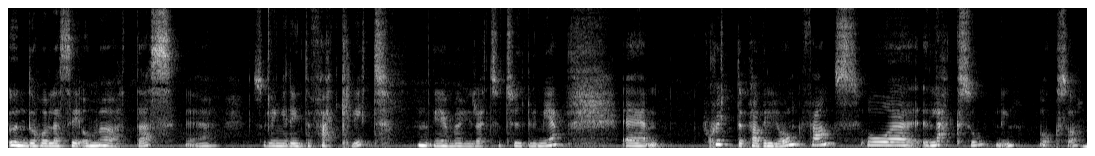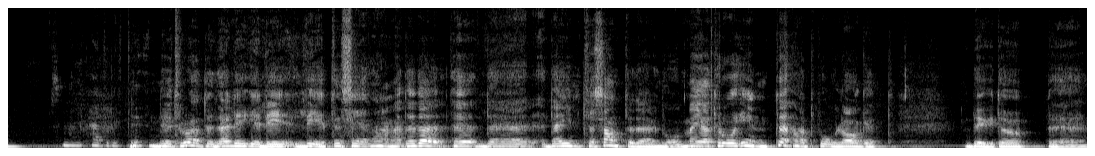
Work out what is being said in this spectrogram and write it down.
underhålla sig och mötas. Eh, så länge det inte är fackligt det är man ju rätt så tydlig med. Eh, skyttepaviljong fanns och laxodling också. Mm. Lite... Nu tror jag att det där ligger li, lite senare, men det, där, det, det, är, det är intressant det där ändå. Men jag tror inte att bolaget byggde upp eh,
